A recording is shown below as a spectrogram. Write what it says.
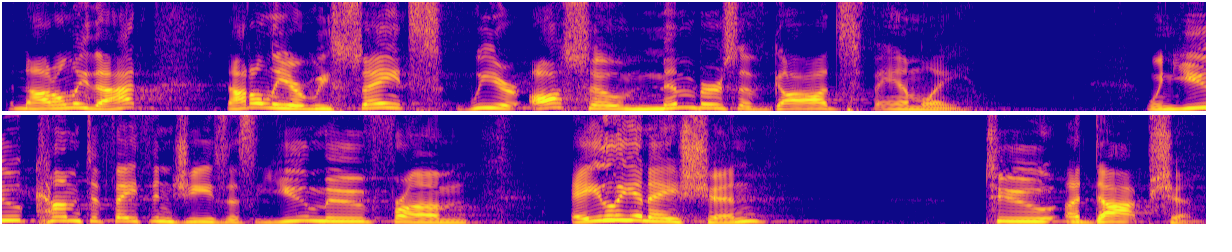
But not only that, not only are we saints, we are also members of God's family. When you come to faith in Jesus, you move from alienation to adoption.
